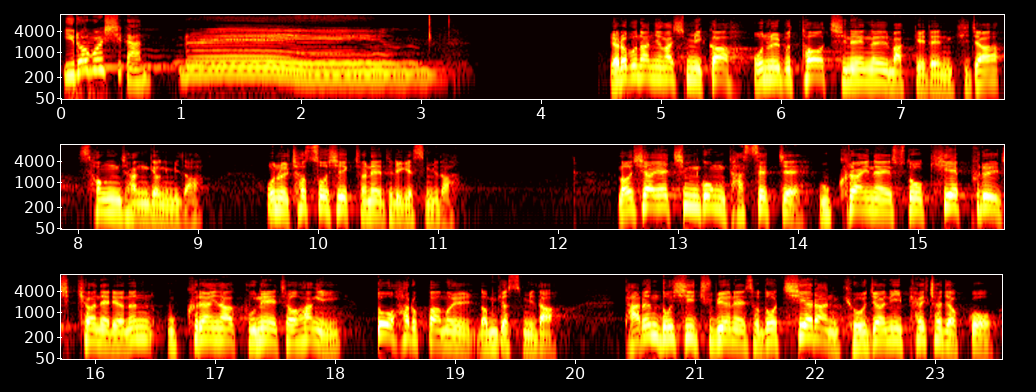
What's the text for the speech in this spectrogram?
잃어볼 시간. 여러분 안녕하십니까? 오늘부터 진행을 맡게 된 기자 성장경입니다. 오늘 첫 소식 전해드리겠습니다. 러시아의 침공 닷새째 우크라이나의 수도 키예프를 지켜내려는 우크라이나 군의 저항이 또 하룻밤을 넘겼습니다. 다른 도시 주변에서도 치열한 교전이 펼쳐졌고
